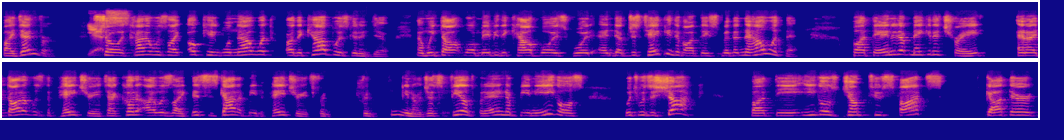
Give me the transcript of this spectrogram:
by Denver. Yes. So it kind of was like, okay, well, now what are the Cowboys going to do? And we thought, well, maybe the Cowboys would end up just taking DeVonta Smith and the hell with it. But they ended up making a trade. And I thought it was the Patriots. I could, I was like, this has got to be the Patriots for, for, you know, just Fields, but it ended up being the Eagles, which was a shock. But the Eagles jumped two spots, got their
